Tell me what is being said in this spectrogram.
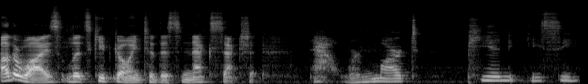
Otherwise, let's keep going to this next section. Now, we're marked pianissimo.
